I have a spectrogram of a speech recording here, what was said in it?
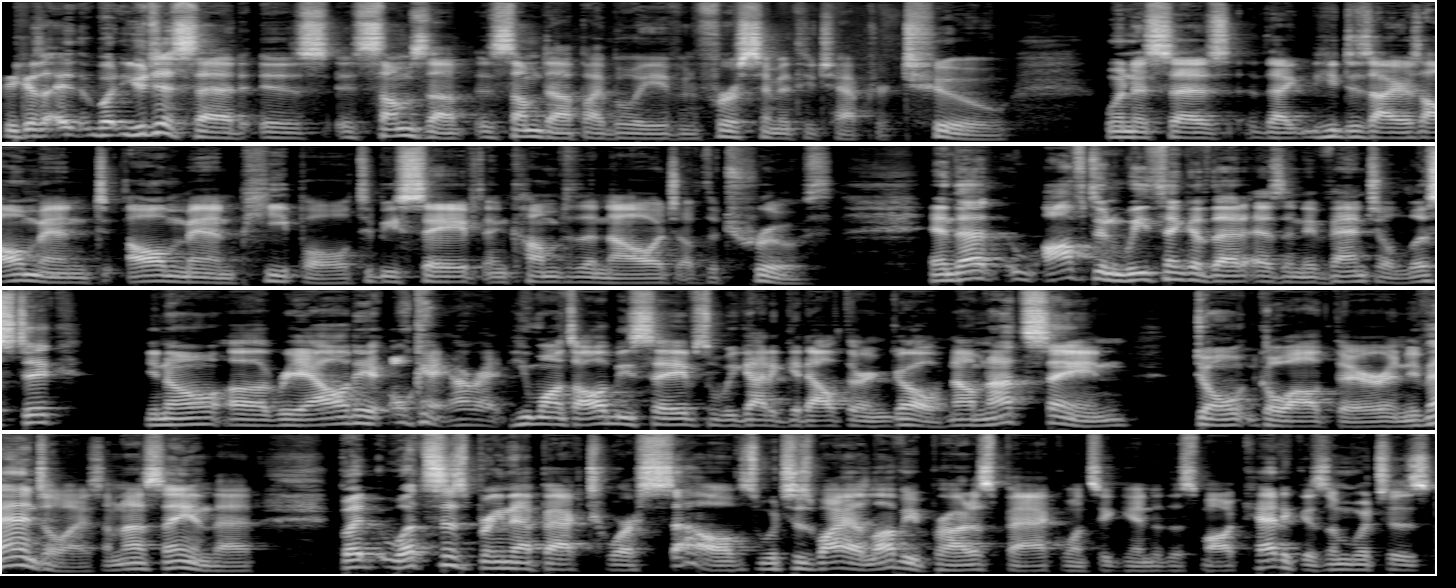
because what you just said is is sums up is summed up, I believe, in First Timothy chapter two, when it says that he desires all men, all men, people, to be saved and come to the knowledge of the truth, and that often we think of that as an evangelistic, you know, uh, reality. Okay, all right, he wants all to be saved, so we got to get out there and go. Now, I'm not saying don't go out there and evangelize. I'm not saying that. But let's just bring that back to ourselves, which is why I love he brought us back once again to the small catechism, which is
